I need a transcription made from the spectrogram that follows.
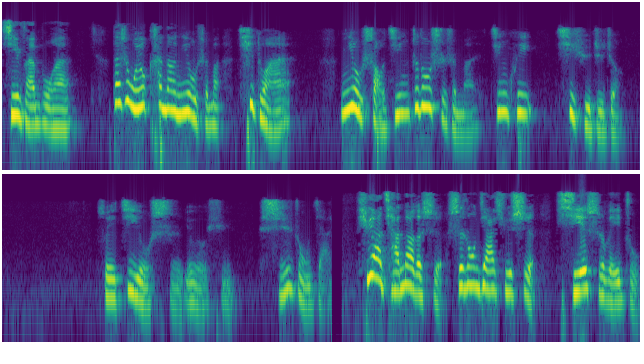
心烦不安。但是我又看到你有什么气短，你有少精，这都是什么精亏气虚之症。所以既有实又有虚，实中加。需要强调的是，实中加虚是邪实为主，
